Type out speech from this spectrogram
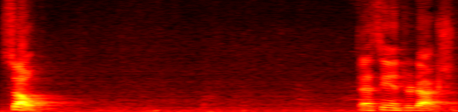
So, that's the introduction.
